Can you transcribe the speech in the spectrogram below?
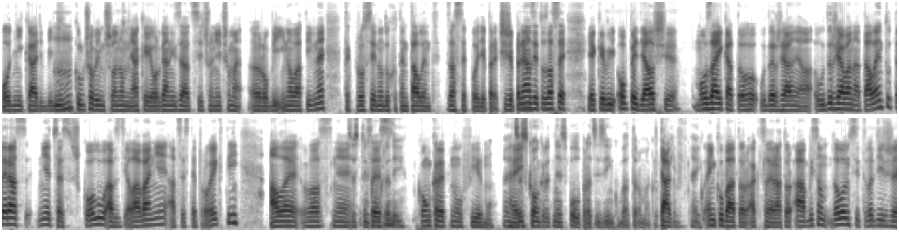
podnikať, byť mm-hmm. kľúčovým členom nejakej organizácie, čo niečo ma robí inovatívne, tak proste jednoducho ten talent zase pôjde preč. Čiže pre nás je to zase keby opäť ďalšie mozaika toho udržiavania talentu. Teraz nie cez školu a vzdelávanie a cez tie projekty, ale vlastne cez, cez konkrétnu firmu. Hej, hej? Cez konkrétne spolupráci s inkubátorom. Ako tak, hej. inkubátor, akcelerátor. A by som, dovolím si tvrdiť, že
